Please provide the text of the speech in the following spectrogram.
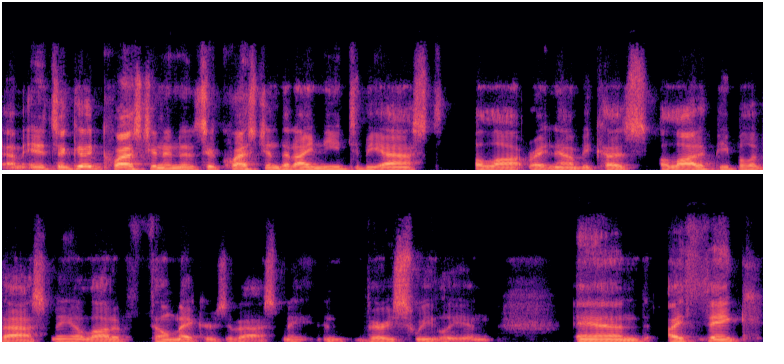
I mean, it's a good question, and it's a question that I need to be asked a lot right now because a lot of people have asked me, a lot of filmmakers have asked me, and very sweetly, and and I think,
